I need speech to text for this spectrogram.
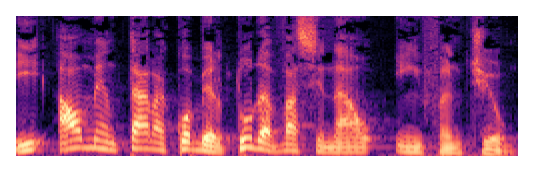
e aumentar a cobertura vacinal infantil.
